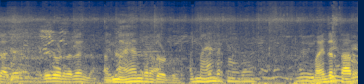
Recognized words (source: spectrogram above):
ಅದೇ ಅದೇ ದೊಡ್ಡದಲ್ಲ ಅದು ಮಹೇಂದ್ರ ದೊಡ್ಡದು ಅದು ಮಹೇಂದ್ರ ಮಹೇಂದ್ರ ತಾರು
